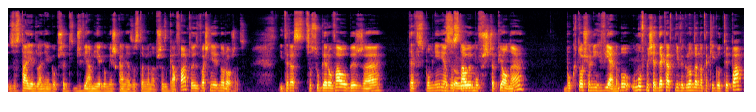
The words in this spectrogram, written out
zostaje dla niego przed drzwiami jego mieszkania zostawiona przez Gafa, to jest właśnie jednorożec. I teraz, co sugerowałoby, że te wspomnienia są... zostały mu wszczepione, bo ktoś o nich wie. No bo umówmy się, Descartes nie wygląda na takiego typa,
